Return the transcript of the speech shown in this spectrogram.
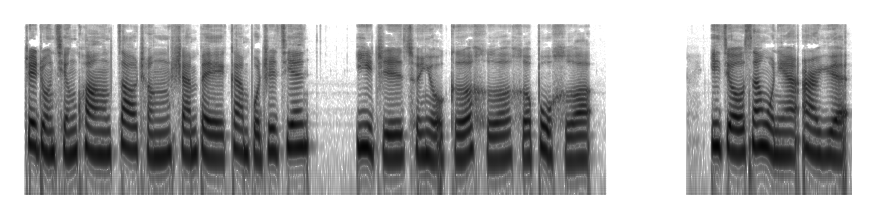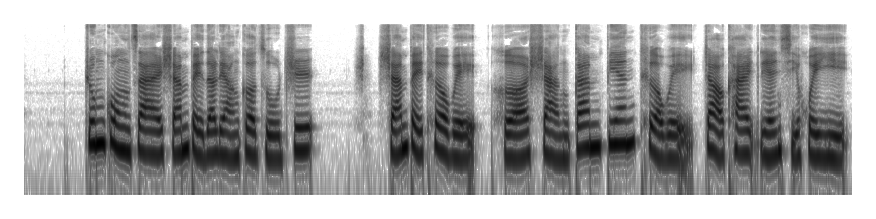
这种情况造成陕北干部之间一直存有隔阂和不和。一九三五年二月，中共在陕北的两个组织。陕北特委和陕甘边特委召开联席会议，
